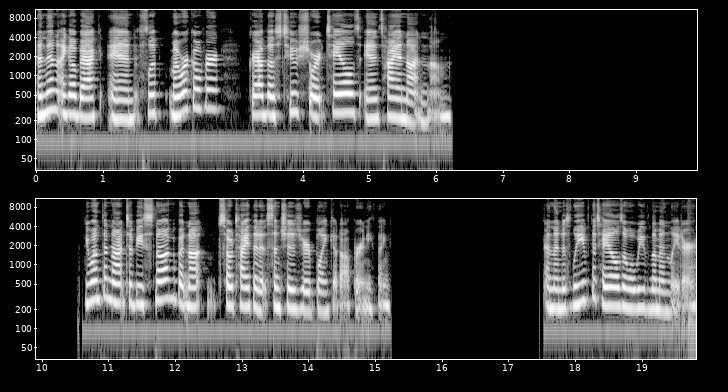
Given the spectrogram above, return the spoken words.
And then I go back and flip my work over Grab those two short tails and tie a knot in them. You want the knot to be snug but not so tight that it cinches your blanket up or anything. And then just leave the tails and we'll weave them in later.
